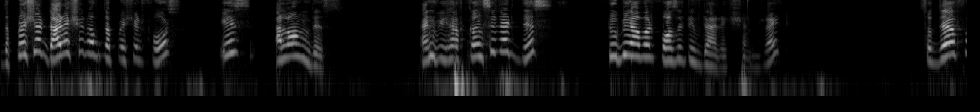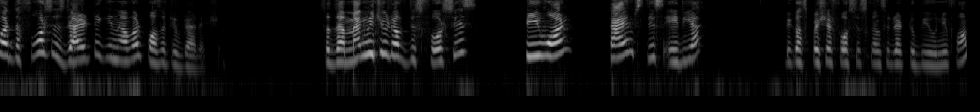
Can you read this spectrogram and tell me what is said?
the pressure direction of the pressure force is along this and we have considered this to be our positive direction right. So, therefore, the force is directing in our positive direction. So, the magnitude of this force is P 1 times this area because pressure force is considered to be uniform.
